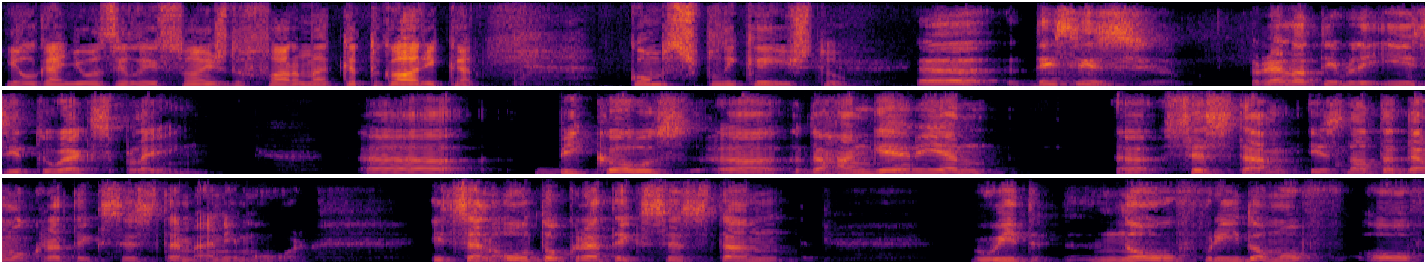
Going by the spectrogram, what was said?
ele ganhou as eleições de forma categórica. Como se explica isto? Uh, this is relatively easy to explain. Uh, because uh, the Hungarian uh, system is not a democratic system anymore. It's an autocratic system with no freedom of, of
